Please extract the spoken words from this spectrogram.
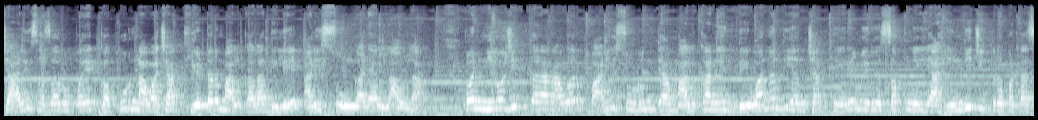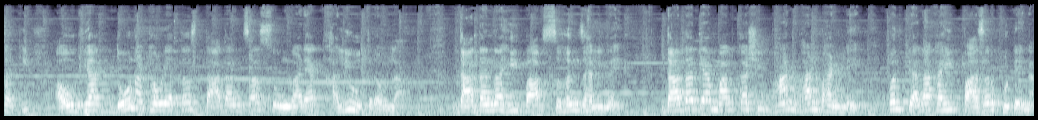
चाळीस हजार रुपये कपूर नावाच्या थिएटर मालकाला दिले आणि सोंगाड्या लावला. पण नियोजित करारावर पाणी सोडून त्या मालकाने देवानंद यांच्या तेरे मेरे सपने या हिंदी चित्रपटासाठी अवघ्या दोन आठवड्यातच दादांचा सोंगाड्या खाली उतरवला. दादांना ही बाब सहन झाली नाही. दादा त्या मालकाशी भांड भांड भांडले पण त्याला काही पाजर फुटेना.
